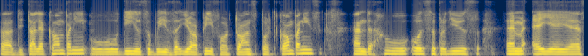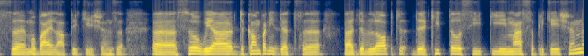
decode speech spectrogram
the Italian company who deals with ERP for transport companies and who also produce MaaS uh, mobile applications. Uh, so we are the company that uh, developed the Quito City MaaS application.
